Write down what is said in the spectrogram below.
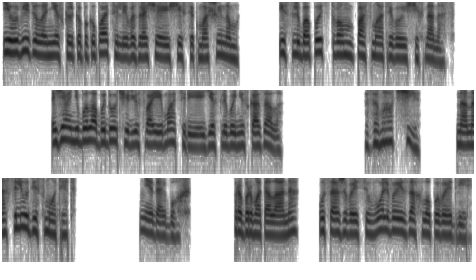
и увидела несколько покупателей, возвращающихся к машинам и с любопытством посматривающих на нас. Я не была бы дочерью своей матери, если бы не сказала. «Замолчи, на нас люди смотрят». «Не дай бог», — пробормотала она, усаживаясь в Вольво и захлопывая дверь.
